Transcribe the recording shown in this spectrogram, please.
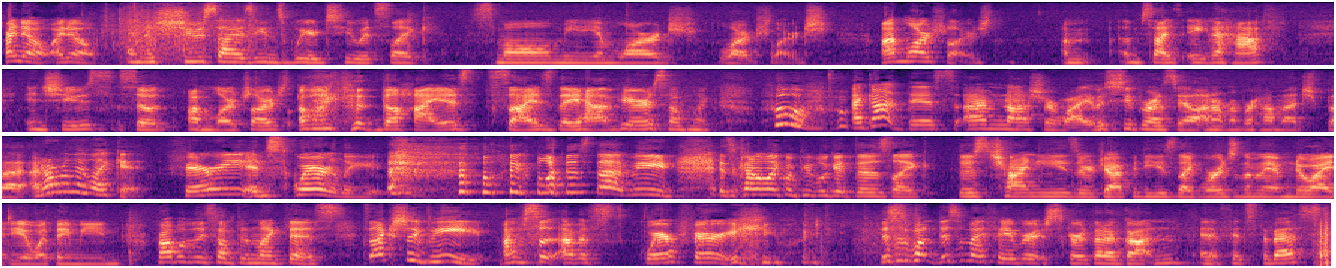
I know, I know. And the shoe sizing is weird too. It's like small, medium, large, large, large. I'm large, large. I'm, I'm size eight and a half in shoes. So I'm large, large. I'm like the, the highest size they have here. So I'm like, whew. I got this. I'm not sure why. It was super on sale. I don't remember how much, but I don't really like it. Fairy and squarely. like, what does that mean? It's kind of like when people get those like, those Chinese or Japanese like words in them, they have no idea what they mean. Probably something like this. It's actually me. I'm, so, I'm a square fairy. this is one, this is my favorite skirt that I've gotten and it fits the best.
